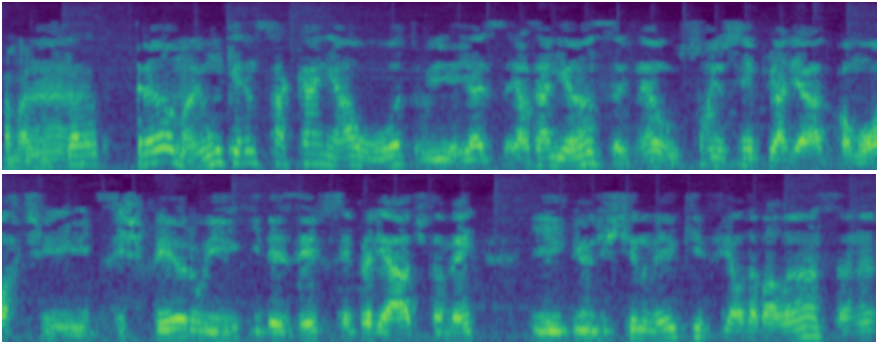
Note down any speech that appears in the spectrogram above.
Ah, mas né? é- Trama, um querendo sacanear o outro e, e as, as alianças, né? O sonho sempre aliado com a morte, e desespero e, e desejo sempre aliados também. E, e o destino meio que fiel da balança, né?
